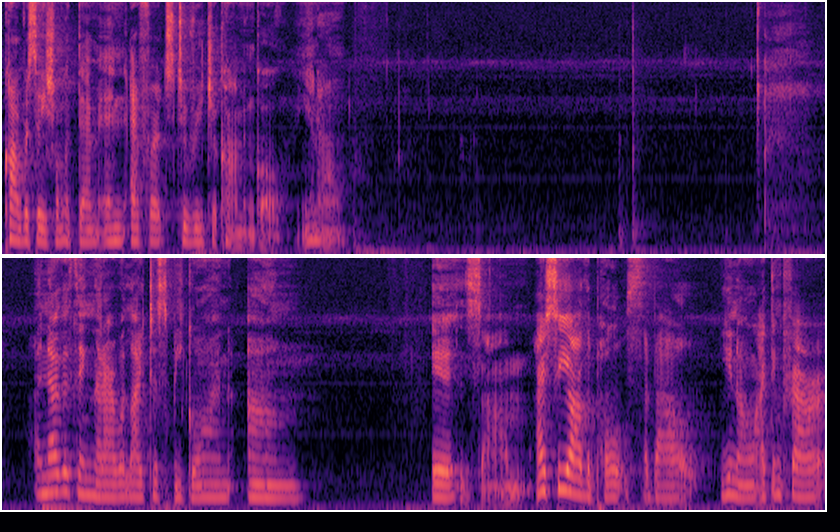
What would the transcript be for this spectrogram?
conversation with them in efforts to reach a common goal. You know. Another thing that I would like to speak on um, is um, I see all the posts about, you know, I think Farah,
